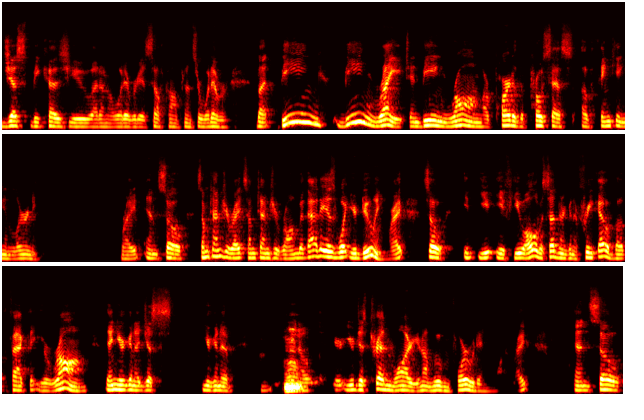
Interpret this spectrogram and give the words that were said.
just because you i don't know whatever it is self-confidence or whatever. But being being right and being wrong are part of the process of thinking and learning right? And so sometimes you're right sometimes you're wrong but that is what you're doing right? So if you, if you all of a sudden are going to freak out about the fact that you're wrong then you're going to just you're going to mm. you know you're, you're just treading water you're not moving forward anymore right? And so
